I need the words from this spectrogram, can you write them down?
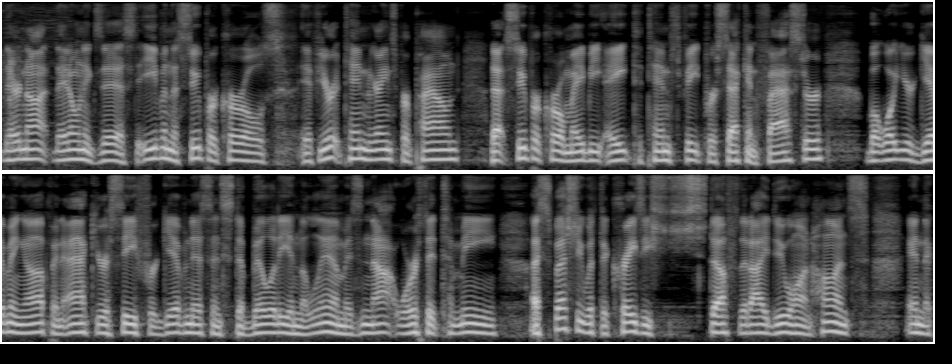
They're not they don't exist. Even the super curls if you're at 10 grains per pound that super curl may be 8 to 10 feet per second faster but what you're giving up in accuracy, forgiveness, and stability in the limb is not worth it to me, especially with the crazy stuff that I do on hunts in the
